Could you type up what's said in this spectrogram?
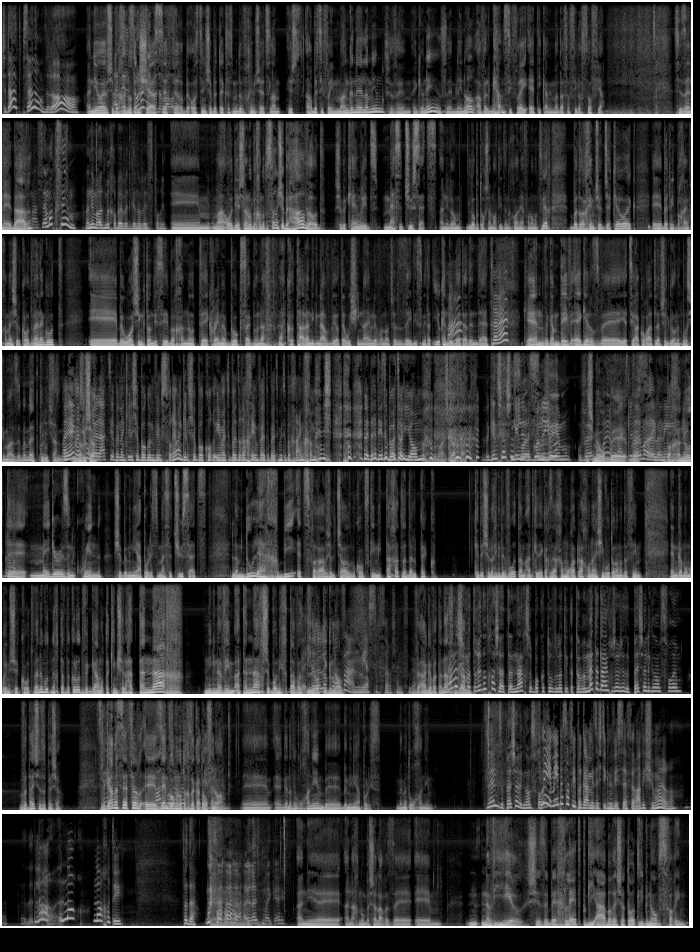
את יודעת, בסדר, זה לא... אני אוהב שבחנות אנשי הספר באוסטין שבטקסס מדווחים שאצלם יש הרבה ספרי מנגה נעלמים, שזה הגיוני, זה בני נוער, אבל גם ספרי אתיקה ממדף הפילוסופיה. שזה נהדר. מעשה מקסים. אני מאוד מחבבת גנבי ספרים. אמ, מה עוד יש לנו? בחנות הספרים שבהרווארד, שבקיימברידג', מסצ'וסטס, אני לא, לא בטוח שאמרתי את זה נכון, אני אף פעם לא מצליח, בדרכים של ג'ק קרואק, אה, בית מטבחיים חמש של קורט ונגוט. אה, בוושינגטון די.סי בחנות Kramerbooks, הכותר הנגנב ביותר הוא שיניים לבנות של זיידי סמית. You can do better than that. באמת? כן, וגם דייב אגרס ויצירה קורעת לב של גאונות מרשימה, זה באמת, כאילו, מעניין אם יש קורלציה בין הגיל שבו גונבים ספרים לגיל שבו קוראים את בדרכים ואת בית מטבחיים חמש. לדעתי זה באותו יום. ממש ככה. בגיל 16 גונבים וקוראים. תשמעו, בחנות Magers and Quinn שבמיניאפוליס, מסצ'וסטס, למדו להחביא את ספריו של צ'ארלס בוקובסקי מתחת לדלפק. כדי שלא יגנבו אותם, עד כדי כך זה היה חמור, רק לאחרונה השיבו אותו למדפים. הם גם אומרים שקורט ונגוט נכתב בקלות, וגם עותקים של התנ"ך נגנבים. התנ"ך שבו נכתב לא תגנוב. ושל קורבן, מי הסופר שנפגע. ואגב, התנ"ך גם... זה מה שמטריד אותך, שהתנ"ך שבו כתוב לא תגנוב, אתה באמת עדיין חושב שזה פשע לגנוב ספרים? ודאי שזה פשע. וגם הספר אה, זן ואומנות החזקת האופנוע. אה, אה, גנבים רוחניים במיניאפוליס. באמת רוחניים. צליל, זה פשע לגנוב ספרים? תשמעי, מי בסוף ייפגע מזה שתגנבי ספר? אבי שומר? לא, לא, לא אחותי. תודה. I rest my case. אני, אנחנו בשלב הזה נבהיר שזה בהחלט פגיעה ברשתות לגנוב ספרים.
